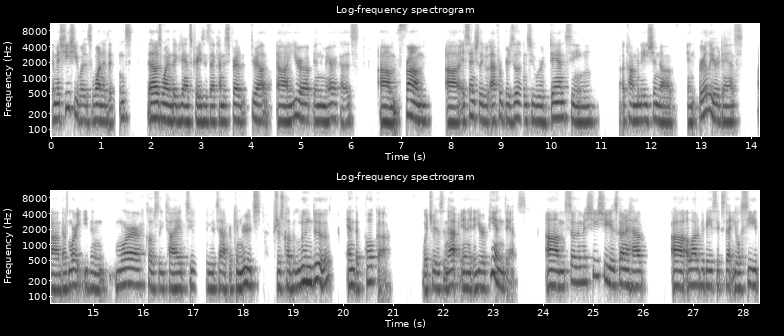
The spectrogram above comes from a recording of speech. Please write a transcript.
the maxixe was one of the things that was one of the dance crazes that kind of spread throughout uh, Europe and Americas um, from uh, essentially Afro Brazilians who were dancing a combination of an earlier dance um, that was more even more closely tied to its African roots, which was called the lundu, and the polka, which is in a European dance. Um, so the maxixe is going to have uh, a lot of the basics that you'll see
